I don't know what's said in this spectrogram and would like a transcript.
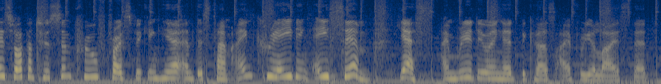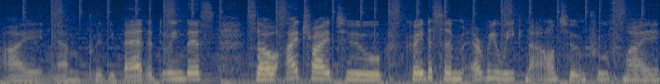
guys, welcome to Simproved, Troy speaking here and this time I'm creating a sim. Yes, I'm redoing it because I've realized that I am pretty bad at doing this. So I try to create a sim every week now to improve my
